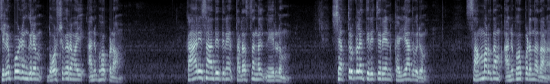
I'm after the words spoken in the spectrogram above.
ചിലപ്പോഴെങ്കിലും ദോഷകരമായി അനുഭവപ്പെടാം. കാര്യസാധ്യത്തിന് തടസ്സങ്ങൾ നേരിടും. ശത്രുക്കളെ തിരിച്ചറിയാൻ കഴിയാതെ വരും സമ്മർദ്ദം അനുഭവപ്പെടുന്നതാണ്.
